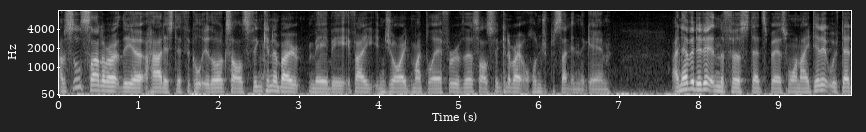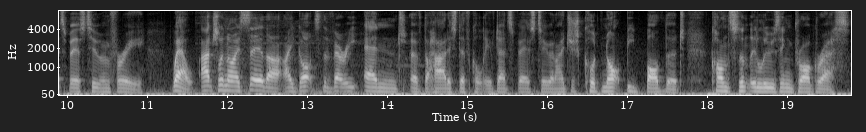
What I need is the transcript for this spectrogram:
I'm still sad about the uh, hardest difficulty though, because I was thinking about maybe, if I enjoyed my playthrough of this, I was thinking about 100% in the game. I never did it in the first Dead Space 1, I did it with Dead Space 2 and 3. Well, actually no, I say that, I got to the very end of the hardest difficulty of Dead Space 2, and I just could not be bothered constantly losing progress.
